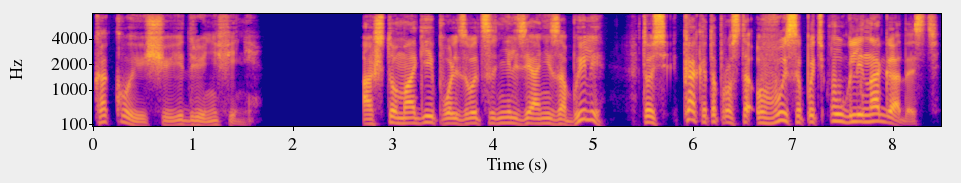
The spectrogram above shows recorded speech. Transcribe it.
Какой еще ядрёне фени? А что магией пользоваться нельзя, они забыли? То есть как это просто высыпать угли на гадость?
